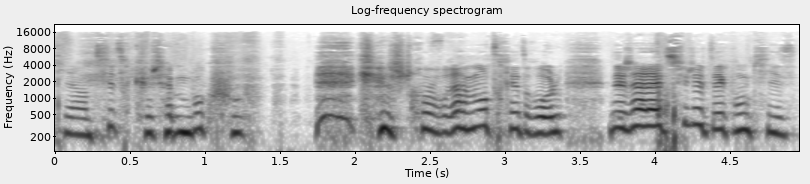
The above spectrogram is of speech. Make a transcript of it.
qui est un titre que j'aime beaucoup. que je trouve vraiment très drôle. Déjà là-dessus, j'étais conquise.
